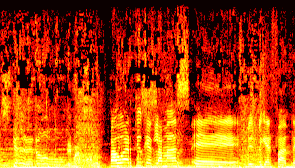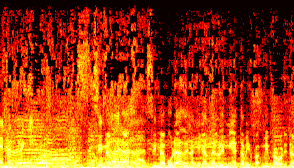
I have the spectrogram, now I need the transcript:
Digas que no. Temazo. Pau Artiu, que es la más eh, Luis Miguel fan de nuestro equipo. Si me Esto verdad. si me apurás de las que canta Luismi, esta es mi, fa- mi favorita.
